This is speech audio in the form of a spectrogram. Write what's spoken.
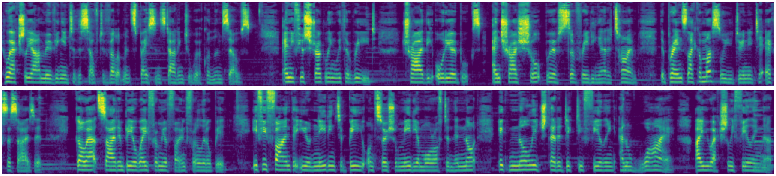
who actually are moving into the self development space and starting to work on themselves. And if you're struggling with a read, try the audiobooks and try short bursts of reading at a time. The brain's like a muscle, you do need to exercise it. Go outside and be away from your phone for a little bit. If you find that you're needing to be on social media more often than not, acknowledge that addictive feeling and why are you actually feeling that.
